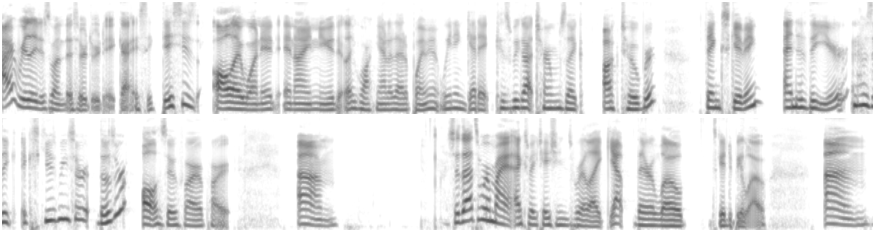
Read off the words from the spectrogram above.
I really just wanted a surgery date, guys. Like this is all I wanted. And I knew that like walking out of that appointment, we didn't get it because we got terms like October, Thanksgiving, end of the year. And I was like, excuse me, sir, those are all so far apart. Um, so that's where my expectations were like, yep, they're low. It's good to be low. Um,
